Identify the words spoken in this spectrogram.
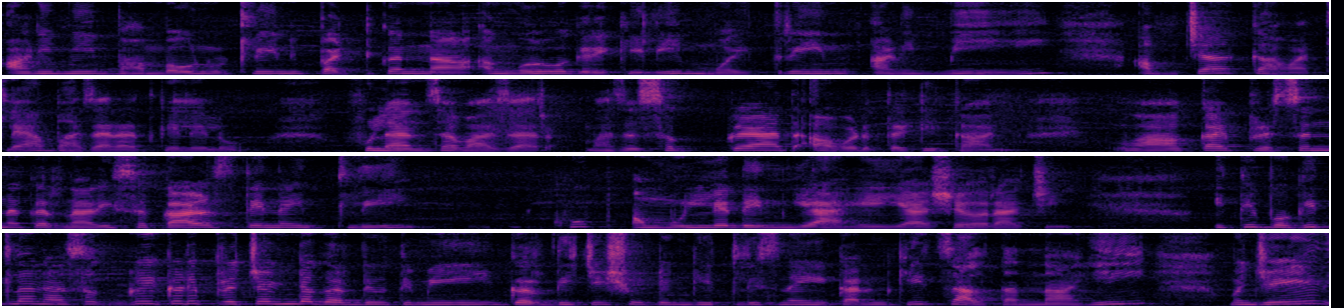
आणि मी भांबवून उठली आणि पटकन ना आंघोळ वगैरे केली मैत्रीण आणि मी आमच्या गावातल्या बाजारात गेलेलो. फुलांचा बाजार माझं सगळ्यात आवडतं ठिकाण. वा काय प्रसन्न करणारी सकाळ असते ना इथली खूप अमूल्य देणगी आहे या शहराची. इथे बघितलं ना सगळीकडे प्रचंड गर्दी होती. मी गर्दीची शूटिंग घेतलीच नाही कारण की चालतानाही म्हणजे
